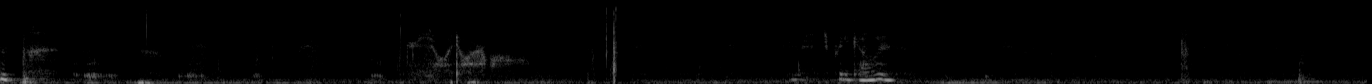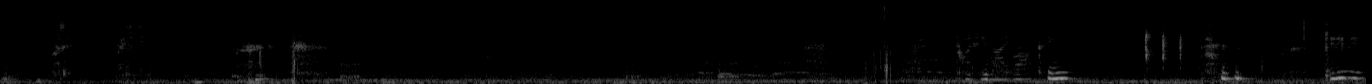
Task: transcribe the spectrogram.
You're so adorable. You're such pretty colors. Who's he? Twenty nine Roxy. Kidding me.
